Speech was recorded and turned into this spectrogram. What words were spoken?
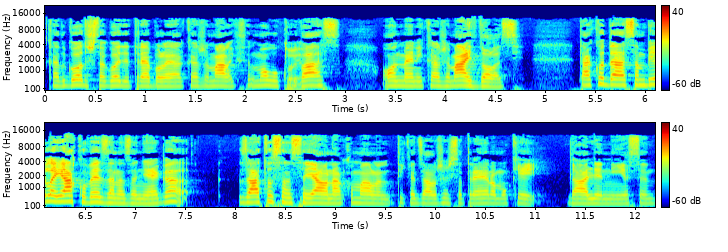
kad god šta god je trebalo, ja kažem, Aleks, jel mogu kod vas? On meni kaže, ajde, dolazi. Tako da sam bila jako vezana za njega. Zato sam se ja onako malo, ti kad završiš sa trenerom, ok, dalje nije se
